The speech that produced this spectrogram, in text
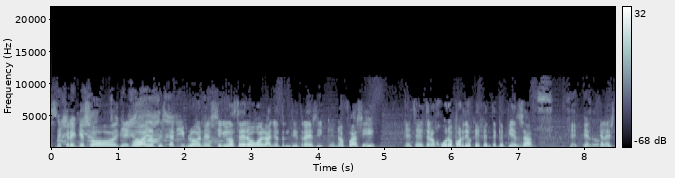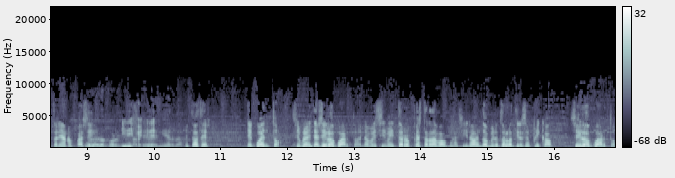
se cree que eso llegó ahí el cristianismo en el siglo 0 o el año 33 y que no fue así que te, te lo juro por Dios que hay gente que piensa que, que- la historia no fue así y dice- de entonces te cuento simplemente siglo IV no me- si me interrumpes tardamos más si no en dos minutos lo tienes explicado siglo IV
